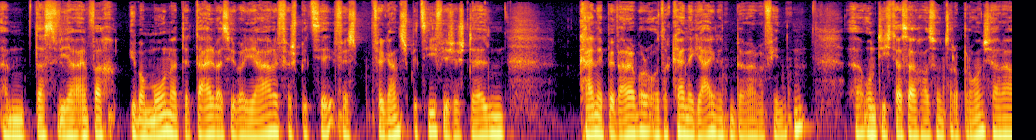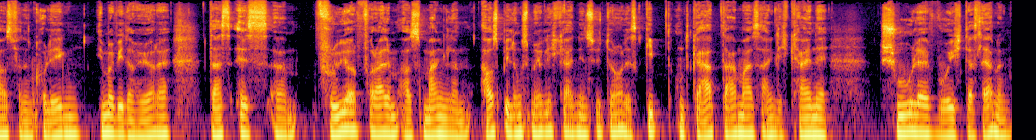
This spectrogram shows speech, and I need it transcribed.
ähm, dass wir einfach über Monate, teilweise über Jahre für, für, für ganz spezifische Stellen keine Bewerber oder keine geeigneten Bewerber finden. Äh, und ich das auch aus unserer Branche heraus von den Kollegen immer wieder höre, dass es ähm, früher vor allem aus Mangel an Ausbildungsmöglichkeiten in Südtirol, es gibt und gab damals eigentlich keine Schule, wo ich das lernen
